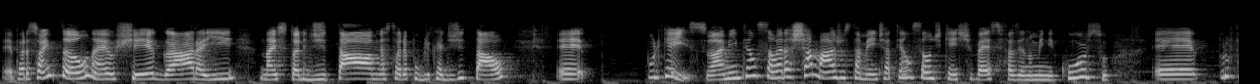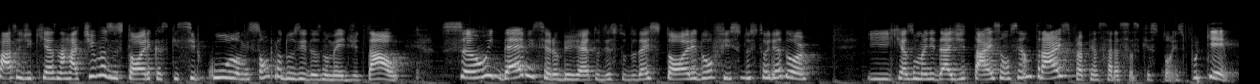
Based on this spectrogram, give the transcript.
É, para só então né, eu chegar aí na história digital, na história pública digital. É, por que isso? A minha intenção era chamar justamente a atenção de quem estivesse fazendo o mini curso é, para o fato de que as narrativas históricas que circulam e são produzidas no meio digital são e devem ser objeto de estudo da história e do ofício do historiador. E que as humanidades digitais são centrais para pensar essas questões. Por quê?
